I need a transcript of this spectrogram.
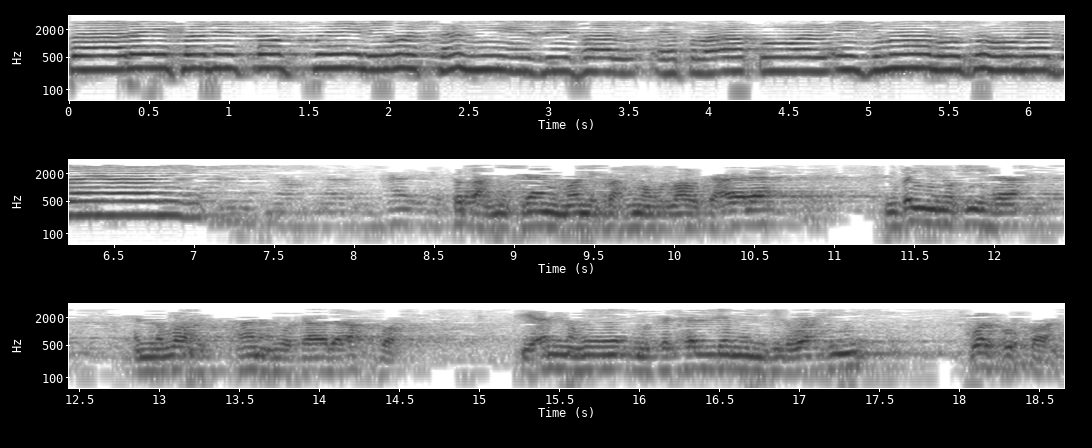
فعليك بالتفصيل والتمييز فالإطلاق والإجمال دون بيان. طبعا من كلام المؤلف رحمه الله تعالى يبين فيها أن الله سبحانه وتعالى أخبر بأنه متكلم بالوحي والفرقان.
